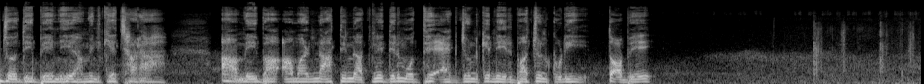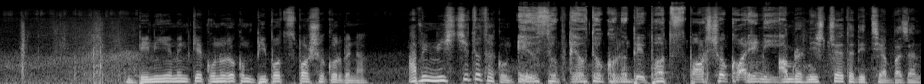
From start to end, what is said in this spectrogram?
যদি বেনিয়ামিনকে ছাড়া আমি বা আমার নাতি নাতনিদের মধ্যে একজনকে নির্বাচন করি তবে বেনিয়ামিনকে কোনো রকম বিপদ স্পর্শ করবে না। আপনি নিশ্চিত থাকুন। ইউসুফকেও তো কোনো বিপদ স্পর্শ করেনি। আমরা নিশ্চয়তা দিচ্ছি আব্বাজান।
